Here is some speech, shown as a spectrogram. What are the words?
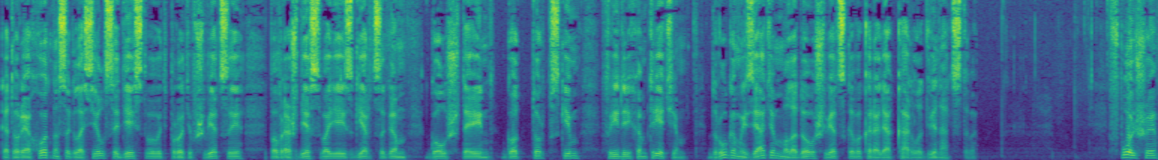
который охотно согласился действовать против Швеции по вражде своей с герцогом Голштейн-Готторпским Фридрихом III, другом и зятем молодого шведского короля Карла XII. В Польше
